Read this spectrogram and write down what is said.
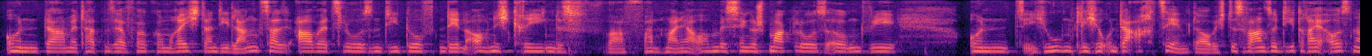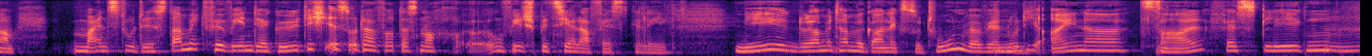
Und damit hatten sie ja vollkommen recht. Dann die Langzeitarbeitslosen, die durften den auch nicht kriegen. Das war, fand man ja auch ein bisschen geschmacklos irgendwie und Jugendliche unter 18, glaube ich. Das waren so die drei Ausnahmen. Meinst du das damit, für wen der gültig ist, oder wird das noch irgendwie spezieller festgelegt? Nee, damit haben wir gar nichts zu tun, weil wir mhm. nur die eine Zahl festlegen mhm.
